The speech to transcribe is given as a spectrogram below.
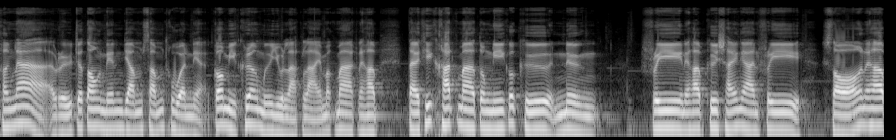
ข้างหน้าหรือจะต้องเน้นย้ำซ้ำทวนเนี่ยก็มีเครื่องมืออยู่หลากหลายมาก ๆนะครับ แต่ที่คัดมาตรงนี้ก็คือ 1. ฟรีนะครับคือใช้งานฟรี 2. นะครับ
